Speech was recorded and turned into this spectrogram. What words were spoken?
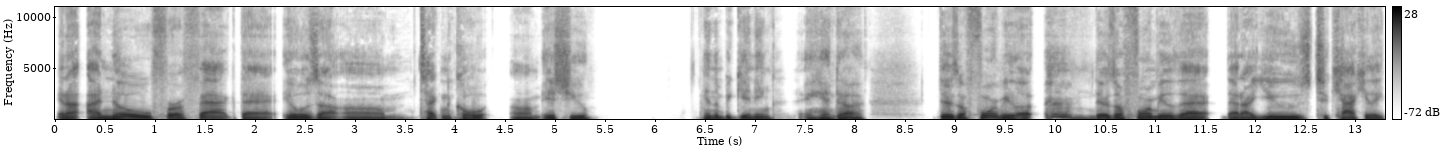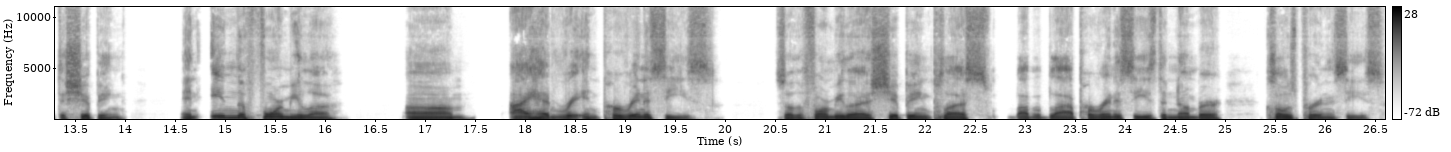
And I, I know for a fact that it was a um, technical um, issue in the beginning, and uh, there's a formula. there's a formula that that I use to calculate the shipping, and in the formula, um, I had written parentheses. So the formula is shipping plus blah blah blah parentheses the number close parentheses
